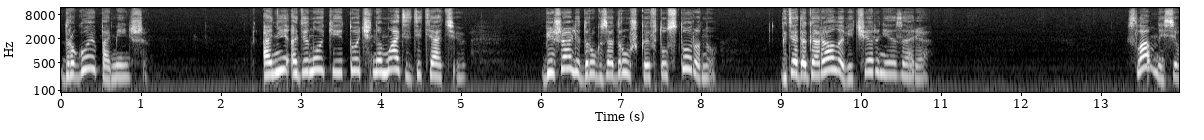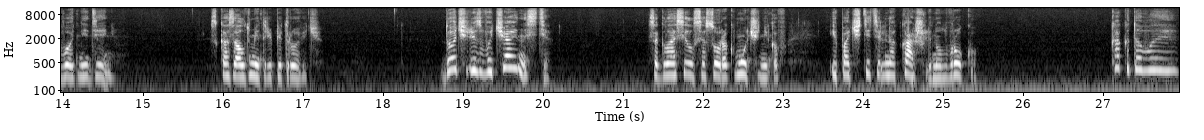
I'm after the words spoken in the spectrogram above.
другое поменьше. Они, одинокие, точно мать с дитятью, бежали друг за дружкой в ту сторону, где догорала вечерняя заря. Славный сегодня день, сказал Дмитрий Петрович. До чрезвычайности, согласился сорок мучеников и почтительно кашлянул в руку. Как это вы,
